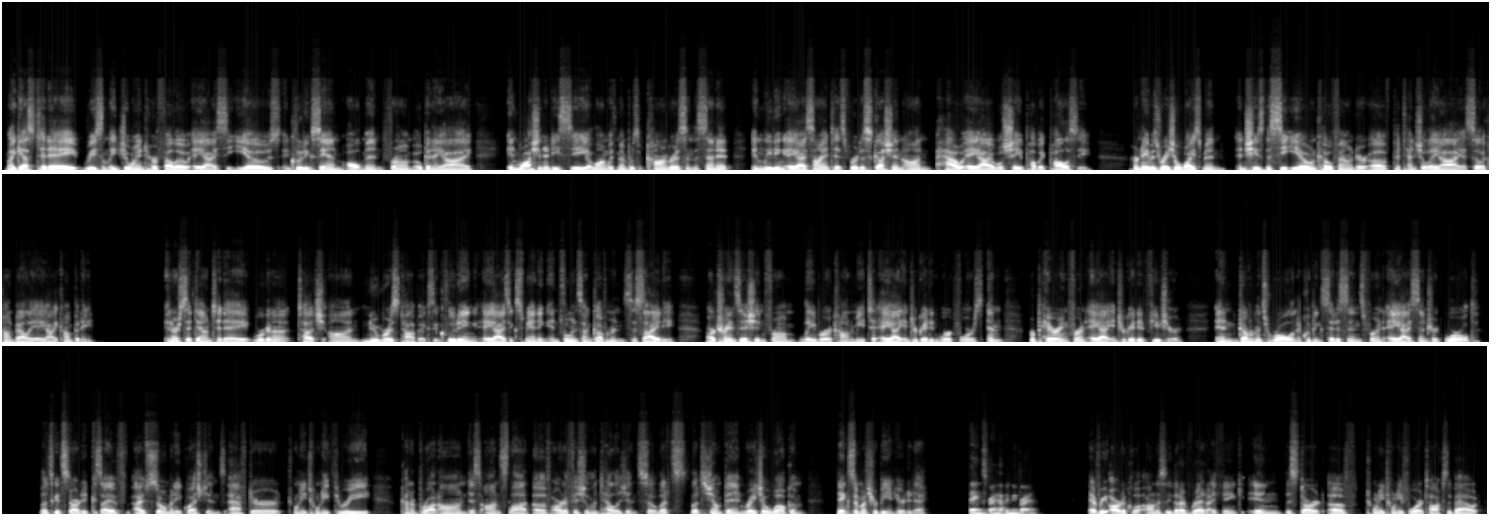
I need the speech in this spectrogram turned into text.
My guest today recently joined her fellow AI CEOs, including Sam Altman from OpenAI, in Washington, D.C., along with members of Congress and the Senate and leading AI scientists for a discussion on how AI will shape public policy. Her name is Rachel Weissman, and she's the CEO and co founder of Potential AI, a Silicon Valley AI company. In our sit down today, we're going to touch on numerous topics, including AI's expanding influence on government and society, our transition from labor economy to AI integrated workforce, and preparing for an AI integrated future and government's role in equipping citizens for an AI-centric world. Let's get started because I have I have so many questions after 2023 kind of brought on this onslaught of artificial intelligence. So let's let's jump in. Rachel, welcome. Thanks so much for being here today. Thanks for having me, Brian. Every article, honestly, that I've read, I think in the start of 2024 talks about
